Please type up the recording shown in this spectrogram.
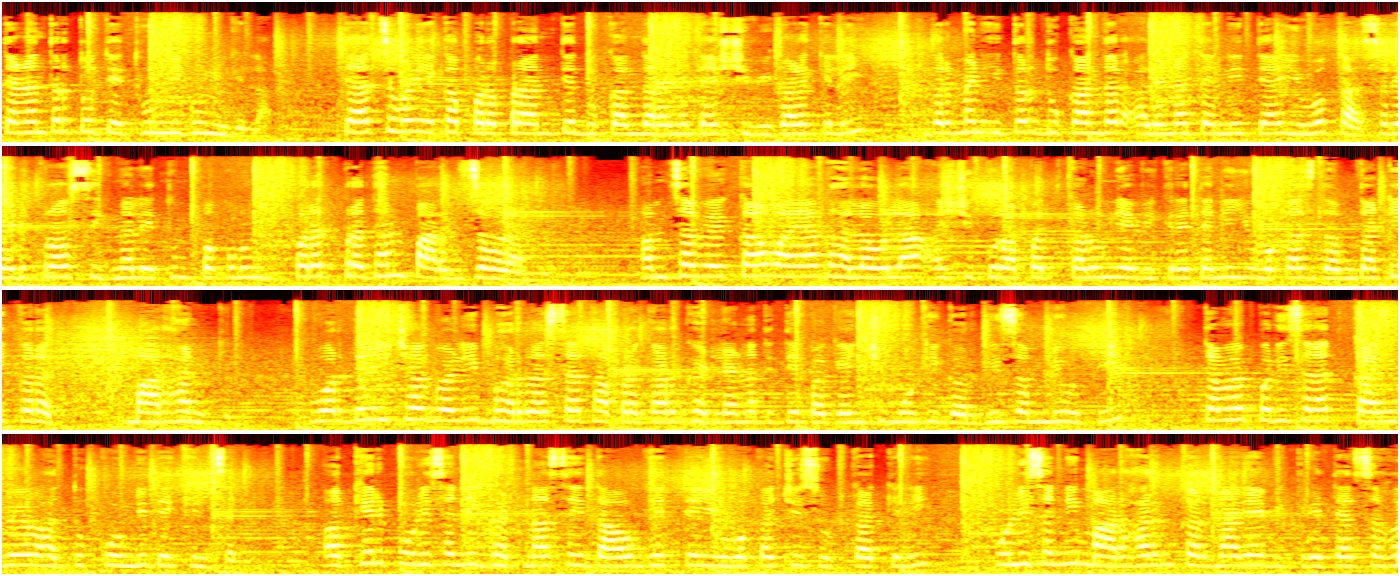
त्यानंतर तो तेथून निघून गेला. त्याचवेळी एका परप्रांतीय दुकानदाराने त्या शिवीगाळ केली. दरम्यान इतर दुकानदार आल्यानं त्यांनी त्या युवकास रेड क्रॉस सिग्नल येथून पकडून परत प्रधान पार्क जवळ आणले. आमचा वेळ का वाया घालवला अशी कुरापत काढून या विक्रेत्यांनी युवकास दमदाटी करत मारहाण केली. वर्दळीच्या वेळी भर रस्त्यात हा प्रकार घडल्यानं तिथे बग्यांची मोठी गर्दी जमली होती. त्यामुळे परिसरात काही वेळ वाहतूक कोंडी देखील झाली. अखेर पोलिसांनी घटनास्थळी दाव घेत त्या युवकाची सुटका केली. पोलिसांनी मारहाण करणाऱ्या विक्रेत्यासह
